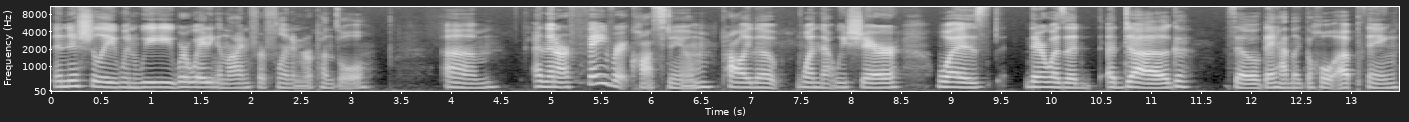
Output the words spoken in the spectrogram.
initially when we were waiting in line for Flynn and Rapunzel. Um, and then our favorite costume, probably the one that we share, was there was a, a Dug. So they had like the whole up thing.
